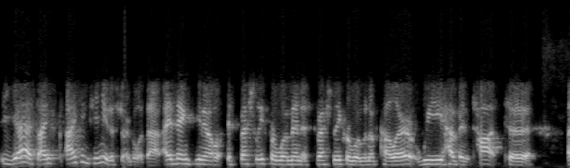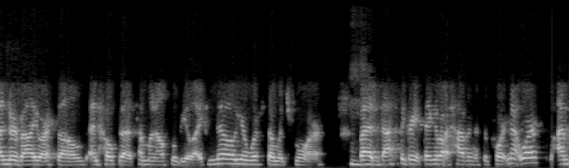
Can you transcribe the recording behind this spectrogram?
yes i i continue to struggle with that i think you know especially for women especially for women of color we have been taught to undervalue ourselves and hope that someone else will be like no you're worth so much more mm-hmm. but that's the great thing about having a support network i'm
